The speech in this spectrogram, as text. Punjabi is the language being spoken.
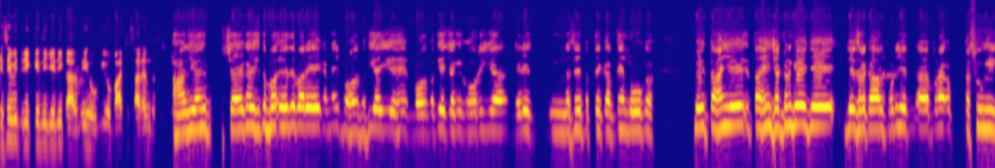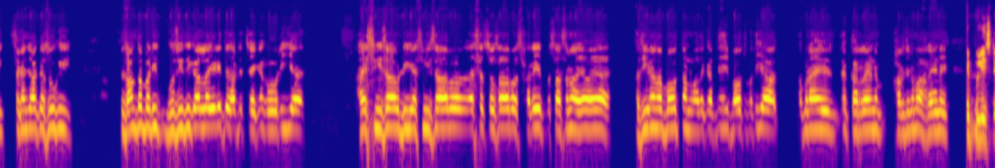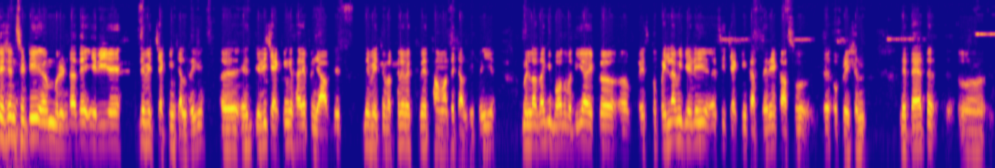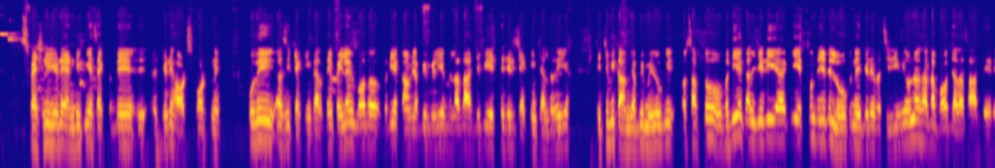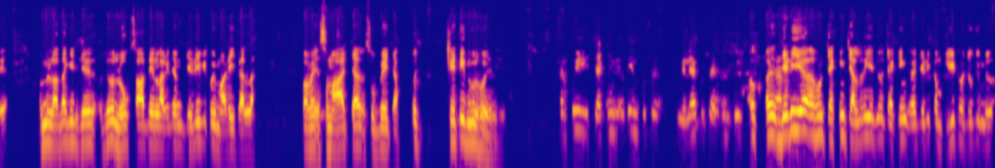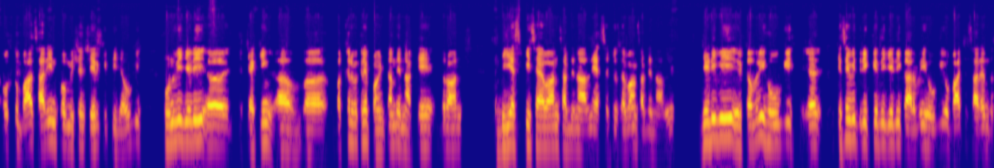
ਕਿਸੇ ਵੀ ਤਰੀਕੇ ਦੀ ਜਿਹੜੀ ਕਾਰਵਾਈ ਹੋਊਗੀ, ਉਹ ਬਾਅਦ ਚ ਸਾਰਿਆਂ ਨੂੰ ਦੱਸ। ਹਾਂਜੀ ਹਾਂਜੀ ਚੈਕਿੰਗ ਅਸੀਂ ਤਾਂ ਇਹਦੇ ਬਾਰੇ ਇਹ ਕਹਿੰਦੇ ਜੀ ਬਹੁਤ ਵਧੀਆ ਜੀ ਇਹ, ਬਹੁਤ ਵਧੀਆ ਚੈਕਿੰਗ ਹੋ ਰਹੀ ਆ। ਜਿਹੜੇ ਨਸ਼ੇ ਪੱਤੇ ਕਰਦੇ ਆ ਲੋਕ, ਵੀ ਤਾਂ ਹੀ ਇਹ, ਤਾਂ ਹੀ ਛੱਡਣਗੇ ਜੇ ਜੇ ਸਰਕਾਰ ਥੋੜੀ ਜਿਹੀ ਆਪਣਾ ਕਸੂਗੀ, ਸਕੰਜਾ ਕਸੂਗੀ। ਸਾਨੂੰ ਤਾਂ ਬੜੀ ਖੁਸ਼ੀ ਦੀ ਗੱਲ ਆ, ਜਿਹੜੀ ਤੇ ਸਾਡੇ ਚੈਕਿੰਗ ਹੋ ਰਹੀ ਆ। ਐਸਪੀ ਸਾਹਿਬ ਡੀਐਸਪੀ ਸਾਹਿਬ ਐਸਐਸਓ ਸਾਹਿਬ, ਸਾਰੇ ਪ੍ਰਸ਼ਾਸਨ ਆਇਆ ਹੋਇਆ ਹੈ। ਅਸੀਂ ਇਹਨਾਂ ਦਾ ਬਹੁਤ ਧੰਨਵਾਦ ਕਰਦੇ ਹਾਂ ਜੀ, ਬਹੁਤ ਵਧੀਆ ਆਪਣਾ ਇਹ ਕਰ ਰਹੇ ਨੇ, ਫਰਜ਼ ਨਿਭਾ ਰਹੇ ਨੇ। ਪੁਲਿਸ ਸਟੇਸ਼ਨ ਸਿਟੀ ਮੋਰਿੰਡਾ ਦੇ ਏਰੀਏ ਦੇ ਵਿੱਚ ਚੈਕਿੰਗ ਚੱਲ ਰਹੀ ਹੈ। ਜਿਹੜੀ ਚੈਕਿੰਗ ਸਾਰੇ ਪੰਜਾਬ ਦੇ ਵਿੱਚ ਵੱਖਰੇ ਵੱਖਰੇ ਥਾਵਾਂ ਤੇ ਚੱਲਦੀ ਪਈ ਹੈ। ਮੈਨੂੰ ਲੱਗਦਾ ਕਿ ਬਹੁਤ ਵਧੀਆ ਇੱਕ ਇਸ ਤੋਂ ਪਹਿਲਾਂ ਵੀ ਜਿਹੜੀ ਅਸੀਂ ਚੈਕਿੰਗ ਕਰਦੇ ਰਹੇ ਕਾਸੋ ਆਪਰੇਸ਼ਨ ਦੇ ਤਹਿਤ ਸਪੈਸ਼ਲੀ ਜਿਹੜੇ ਐਨਡੀਪੀਐਸ ਐਕਟ ਦੇ ਜਿਹੜੇ ਹੌਟ ਸਪੌਟ ਨੇ ਉਹਦੀ ਅਸੀਂ ਚੈਕਿੰਗ ਕਰਦੇ ਹਾਂ। ਪਹਿਲਾਂ ਵੀ ਬਹੁਤ ਵਧੀਆ ਕਾਮਯਾਬੀ ਮਿਲੀ ਹੈ। ਮੈਨੂੰ ਲੱਗਦਾ ਅੱਜ ਵੀ ਇੱਥੇ ਜਿਹੜੀ ਚੈਕਿੰਗ ਚੱਲ ਰਹੀ ਹੈ ਇਹ 'ਚ ਵੀ ਕਾਮਯਾਬੀ ਮਿਲੂਗੀ। ਔਰ ਸਭ ਤੋਂ ਵਧੀਆ ਗੱਲ ਜਿਹੜੀ ਹੈ ਕਿ ਇੱਥੋਂ ਦੇ ਜਿਹੜੇ ਲੋਕ ਨੇ ਜਿਹੜੇ ਵਸਨੀਕ ਨੇ ਉਹਨਾਂ ਸਾਡਾ ਬਹੁਤ ਜ਼ਿਆਦਾ ਸਾਥ ਦੇ ਰਹੇ ਆ। ਮੈਨੂੰ ਲੱਗਦਾ ਕਿ ਜੇ ਜਦੋਂ ਲੋਕ ਸਾਥ ਦੇਣ ਲੱਗ ਜਾਣ ਜਿਹੜੀ ਵੀ ਕੋਈ ਮਾੜੀ ਗੱਲ ਆ ਭਾਵੇਂ ਸਮਾਜ 'ਚ ਸੂਬੇ 'ਚ ਉਹ ਛੇਤੀ ਦੂਰ ਹੋ ਜਾਂਦੀ। ਸਰ ਕੋਈ ਚੈਕਿੰਗ ਅਧੀਨ ਕੁਝ ਮਿਲਿਆ ਕੁਝ ਜਿਹੜੀ ਹੁਣ ਚੈਕਿੰਗ ਚੱਲ ਰਹੀ ਹੈ ਜੋ ਚੈਕਿੰਗ ਜਿਹੜੀ ਕੰਪਲੀਟ ਹੋ ਜਾਊਗੀ ਉਸ ਤੋਂ ਬਾਅਦ ਸਾਰੀ ਇਨਫੋਰਮੇਸ਼ਨ ਸ਼ੇਅਰ ਕੀਤੀ ਜਾਊਗੀ। ਹੁਣ ਵੀ ਜਿਹੜੀ ਚੈਕਿੰਗ ਵੱਖਰੇ ਵੱਖਰੇ ਪੁਆਇੰਟਾਂ ਦੇ ਨਾਕੇ ਦੌਰਾਨ ਡੀਐਸਪੀ ਸਾਹਿਬਾਨ ਸਾਡੇ ਨਾਲ ਨੇ ਐਸਐਚਓ ਸਾਹਿਬਾਨ ਸਾਡੇ ਨਾਲ ਨੇ। ਜਿਹੜੀ ਵੀ ਰਿਕਵਰੀ ਹੋਊਗੀ ਅਹ, ਕਿਸੇ ਵੀ ਤਰੀਕੇ ਦੀ ਜਿਹੜੀ ਕਾਰਵਾਈ ਹੋਊਗੀ ਉਹ ਬਾਅਦ ਚ ਸਾਰਿਆਂ ਨੂੰ ਦੱਸ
